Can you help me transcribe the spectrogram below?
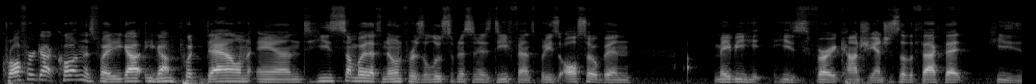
Crawford got caught in this fight. He got he got put down, and he's somebody that's known for his elusiveness in his defense, but he's also been maybe he, he's very conscientious of the fact that he's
